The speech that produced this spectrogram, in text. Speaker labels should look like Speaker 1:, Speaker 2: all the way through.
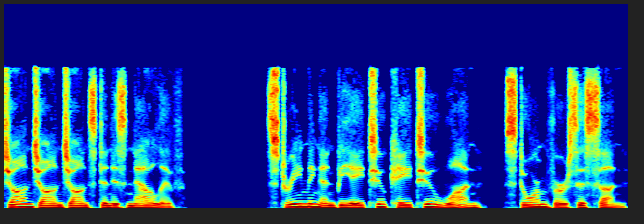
Speaker 1: John John Johnston is now live. Streaming NBA 2K21, Storm vs. Sun.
